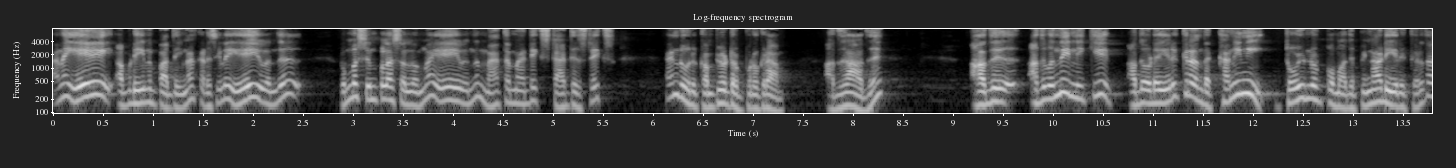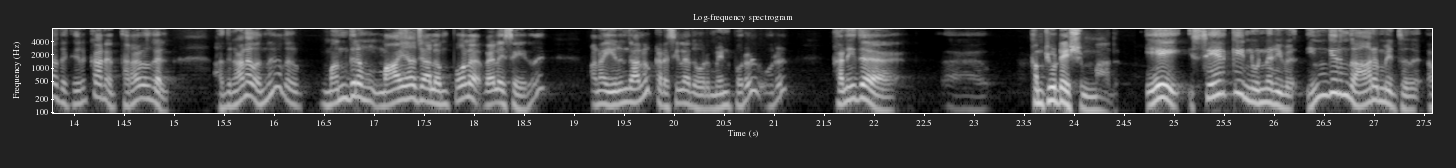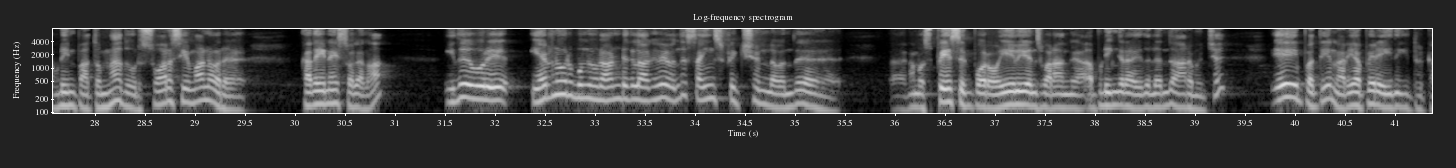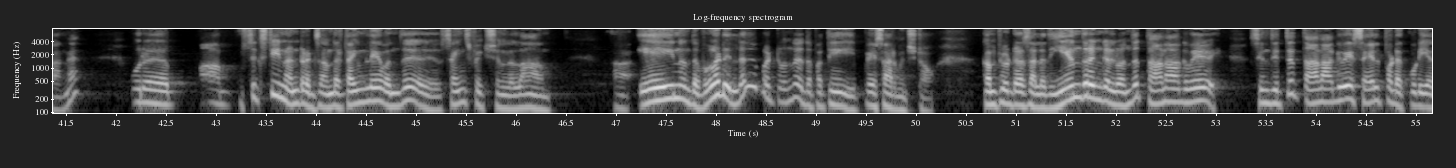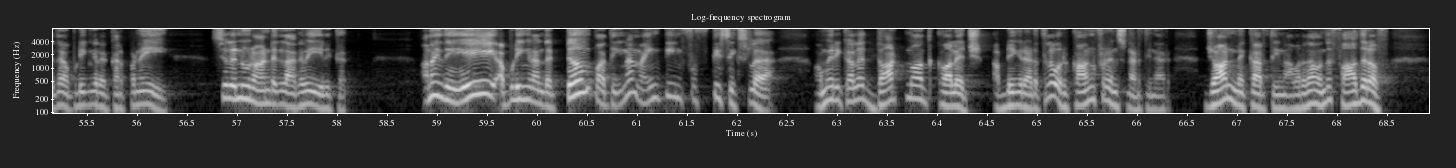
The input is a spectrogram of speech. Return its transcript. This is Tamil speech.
ஆனால் ஏஐ அப்படின்னு பார்த்தீங்கன்னா கடைசியில் ஏஐ வந்து ரொம்ப சிம்பிளாக சொல்லணும்னா ஏஐ வந்து மேத்தமேட்டிக்ஸ் ஸ்டாட்டிஸ்டிக்ஸ் அண்ட் ஒரு கம்ப்யூட்டர் ப்ரோக்ராம் அதுதான் அது. அது அது வந்து இன்னைக்கு அதோட இருக்கிற அந்த கணினி தொழில்நுட்பம் அது பின்னாடி இருக்கிறது அதுக்கு இருக்கான தரவுகள். அதனால வந்து அது மந்திரம் மாயாஜாலம் போல வேலை செய்கிறது ஆனால் இருந்தாலும் கடைசியில் அது ஒரு மென்பொருள் ஒரு கணித கம்ப்யூட்டேஷன் அது. ஏய் செயற்கை நுண்ணறிவு எங்கிருந்து ஆரம்பித்தது அப்படின்னு பார்த்தோம்னா அது ஒரு சுவாரஸ்யமான ஒரு கதையினே சொல்லலாம். இது ஒரு இரநூறு முந்நூறு ஆண்டுகளாகவே வந்து சயின்ஸ் ஃபிக்ஷனில் வந்து நம்ம ஸ்பேஸுக்கு போகிறோம் ஏலியன்ஸ் வராங்க அப்படிங்கிற இதுலேருந்து ஆரம்பித்து ஏஐ பற்றி நிறையா பேர் எழுதிக்கிட்டு இருக்காங்க. ஒரு சிக்ஸ்டீன் ஹண்ட்ரட்ஸ் அந்த டைம்லேயே வந்து சயின்ஸ் ஃபிக்ஷன்லலாம் ஏஐன்னு அந்த வேர்டு இல்லை பட் வந்து அதை பற்றி பேச ஆரம்பிச்சிட்டோம். கம்ப்யூட்டர்ஸ் அல்லது இயந்திரங்கள் வந்து தானாகவே சிந்தித்து தானாகவே செயல்படக்கூடியது அப்படிங்கிற கற்பனை சில நூறு ஆண்டுகளாகவே இருக்கு. ஆனால் இந்த ஏஐ அப்படிங்கிற அந்த டேர்ம் பார்த்தீங்கன்னா நைன்டீன் ஃபிஃப்டி சிக்ஸில் அமெரிக்காவில் டாட்மாத் காலேஜ் அப்படிங்கிற இடத்துல ஒரு கான்ஃபரன்ஸ் நடத்தினார். ஜான் மெக்கார்த்தின். அவர் தான் வந்து ஃபாதர் ஆஃப்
